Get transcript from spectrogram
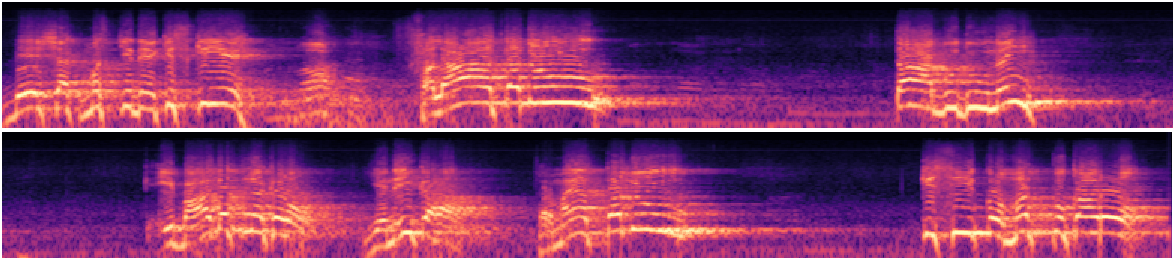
بے شک مسجدیں کس کی ہیں؟ فلا تدعو تعبدو نہیں۔ کہ عبادت نہ کرو۔ یہ نہیں کہا۔ فرمایا تدعو کسی کو مت پکارو۔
